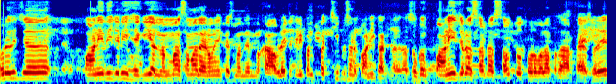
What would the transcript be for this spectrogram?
ਔਰ ਇਹਦੇ ਚ ਪਾਣੀ ਦੀ ਜਿਹੜੀ ਹੈਗੀ ਆ ਲੰਮਾ ਸਮਾਂ ਲੈਣ ਵਾਲੀਆਂ ਕਿਸਮਾਂ ਦੇ ਮੁਕਾਬਲੇ ਤਕਰੀਬਨ 25% ਪਾਣੀ ਘੱਟ ਲੱਗਦਾ। ਸੋ ਕਿ ਪਾਣੀ ਜਿਹੜਾ ਸਾਡਾ ਸਭ ਤੋਂ ਥੋੜ ਵਾਲਾ ਪਦਾਰਥ ਹੈ ਇਸ ਵੇਲੇ।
